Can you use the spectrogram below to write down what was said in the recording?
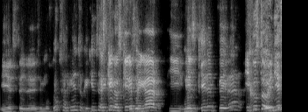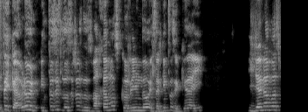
Y este, le decimos, no, sargento, que quién sabe Es que qué". nos quiere Dice, pegar. Y, Nos quiere pegar. y justo venía este cabrón. Entonces nosotros nos bajamos corriendo, el sargento se queda ahí. Y ya nada más,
